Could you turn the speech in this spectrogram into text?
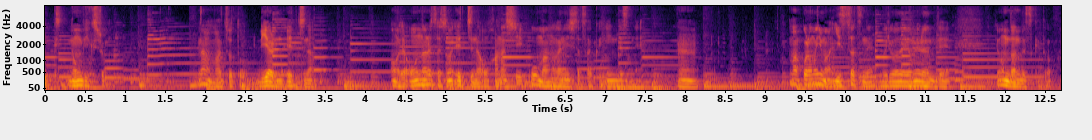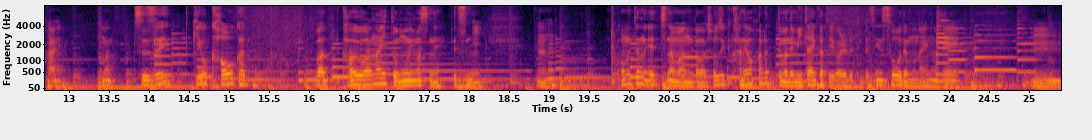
ィクノンフィクション。なまあちょっとリアルなエッチな。あじゃ女の人たちのエッチなお話を漫画にした作品ですね。うん。まあこれも今一冊ね無料で読めるんで読んだんですけどはい。まあ続きを買おうかは買うはないと思いますね別に。うん。この手のエッチな漫画は正直金を払ってまで見たいかと言われると別にそうでもないのでうん。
